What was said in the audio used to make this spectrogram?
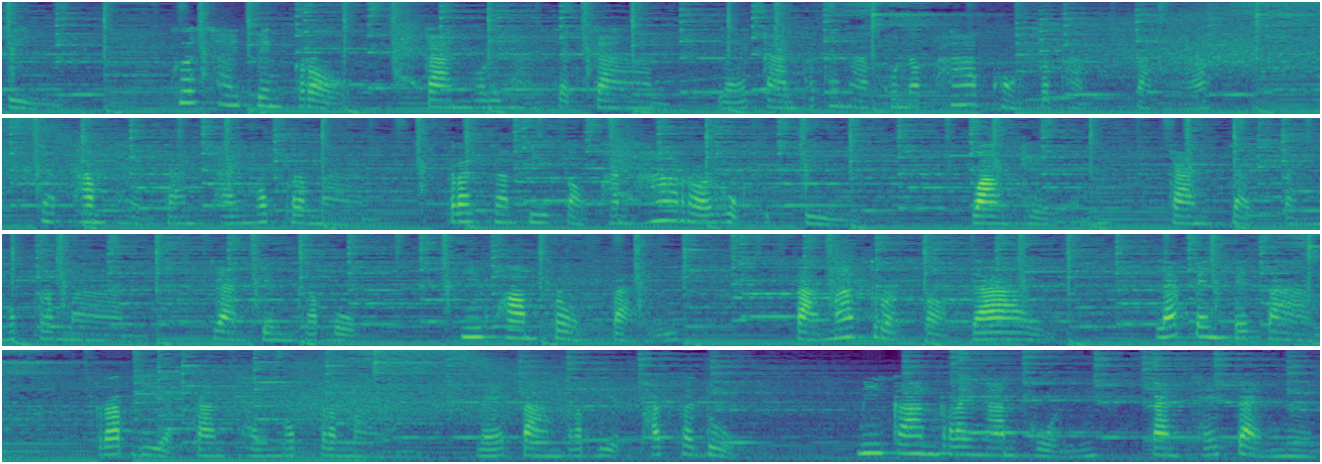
2564 เพื่อใช้เป็นกรอบการบริหารจัดการและการพัฒนาคุณภาพของสถานศึกษา จัดทำแผนการใช้งบประมาณ ประจำปี 2564 วางแผนการจัดสรรงบประมาณ อย่างเป็นระบบ มีความโปร่งใส สามารถตรวจสอบได้ และเป็นไปตามระเบียบการใช้งบประมาณ และตามระเบียบพัสดุ มีการรายงานผลการใช้จ่ายเงิน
